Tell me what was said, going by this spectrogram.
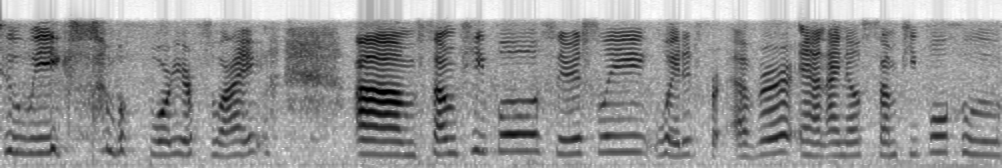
two weeks before your flight. Um, some people seriously waited forever, and I know some people who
